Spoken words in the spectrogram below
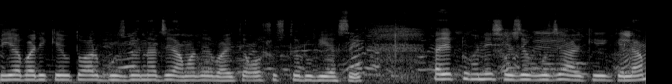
বিয়ে বাড়ি কেউ তো আর বুঝবে না যে আমাদের বাড়িতে অসুস্থ রুগী আছে। তাই একটুখানি সেজে গুজে আর কি গেলাম।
